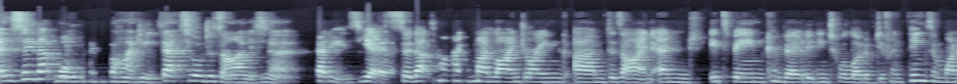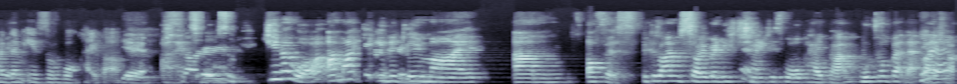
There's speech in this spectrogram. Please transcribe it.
and see that wallpaper behind you. That's your design, isn't it? That is, yes. So that's my, my line drawing um, design, and it's been converted into a lot of different things, and one of them is the wallpaper. Yeah. Oh, that's So- awesome. Do you know what? I might get you to do my um, office because I'm so ready to change this wallpaper. We'll talk about that Yeah. later.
